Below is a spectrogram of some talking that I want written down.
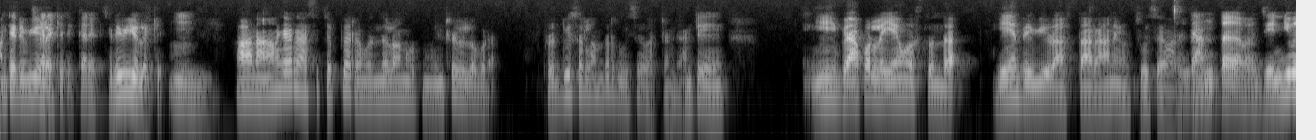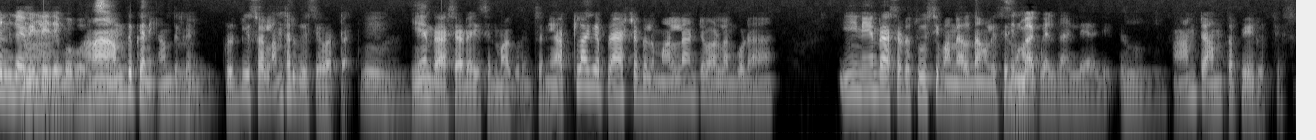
అంటే రివ్యూలకి. కరెక్ట్ కరెక్ట్. రివ్యూలకి. ఆ నాన్నగారు రాసి చెప్పారు ఇందులో ఇంటర్వ్యూలో కూడా. ప్రొడ్యూసర్లు అందరూ చూసేవారటండి. అంటే ఈ పేపర్లో ఏం వస్తుందా? ఏం రివ్యూ రాస్తారా అని చూసేవారట అంటే అంత జెన్యున్గా వెళ్ళేదేమో. అందుకని అందుకని. ప్రొడ్యూసర్లు అందరూ చూసేవారట. ఏం రాశాడా ఈ సినిమా గురించి అని అట్లాగే ప్రేక్షకులు మనలాంటి వాళ్ళం కూడా ఈయన ఏం రాశాడో చూసి మనం వెళ్దాంలే సినిమా సినిమాకి వెళ్దాంలే అని. అంటే అంత పేరు వచ్చేసి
